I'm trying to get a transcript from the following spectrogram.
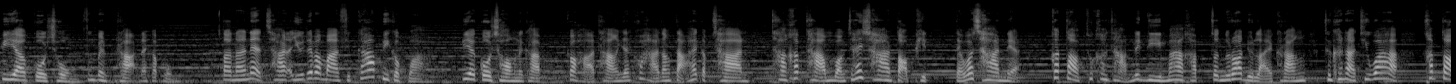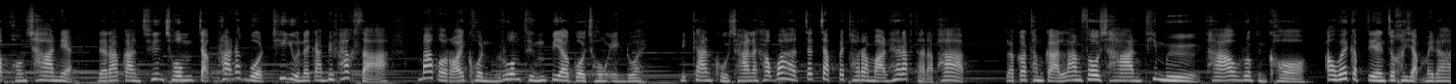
ปิยาโกชง ซึ่งเป็นพระนะครับผม ตอนนั้นเนี่ยชาญอายุได้ประมาณ 19 ปีกว่าเปียโกชองนะครับก็หาทางยัดข้อหาต่างๆ ให้กับชาญทางคำถามหวังจะให้ชาญตอบผิด แต่ว่าชาญเนี่ย ก็ตอบทุกคำถามได้ดีมากครับ จนรอดอยู่หลายครั้ง ถึงขนาดที่ว่าคำตอบของชาญเนี่ยได้รับการชื่นชมจากพระนักบวชที่อยู่ในการพิพากษามากกว่าร้อยคนรวมถึงเปียโกชงเองด้วย มีการขู่ชาญนะครับว่าจะจับไปทรมานให้รับสารภาพ แล้วก็ทำการล่ามโซ่ชาญที่มือ เท้ารวมถึงคอ เอาไว้กับเตียงจนขยับไม่ได้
